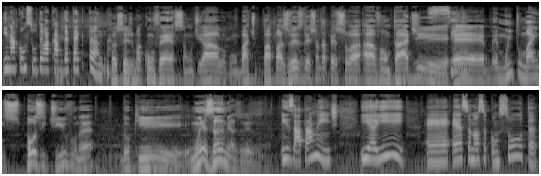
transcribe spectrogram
e na consulta eu acabo detectando. Ou seja, uma conversa, um diálogo, um bate-papo, às vezes deixando a pessoa à vontade, é, é, muito mais positivo, né? Do que um exame, às vezes. Né? Exatamente. E aí, é, essa nossa consulta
